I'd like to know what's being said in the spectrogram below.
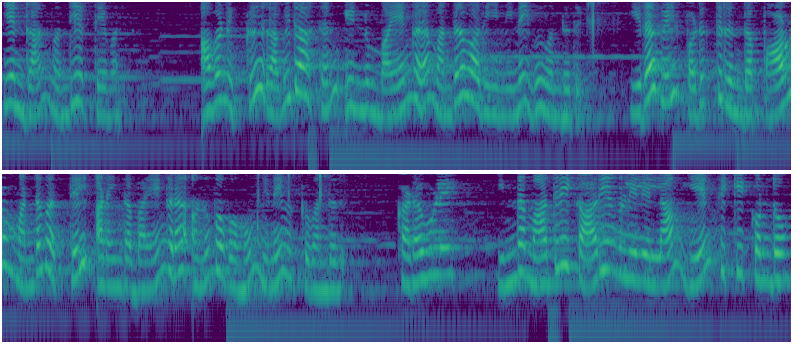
என்றான் வந்தியத்தேவன். அவனுக்கு ரவிதாசன் என்னும் பயங்கர மந்திரவாதியின் நினைவு வந்தது. இரவில் படுத்திருந்த பாழும் மண்டபத்தில் அடைந்த பயங்கர அனுபவமும் நினைவுக்கு வந்தது. கடவுளே இந்த மாதிரி காரியங்களிலெல்லாம் ஏன் சிக்கிக் கொண்டோம்?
